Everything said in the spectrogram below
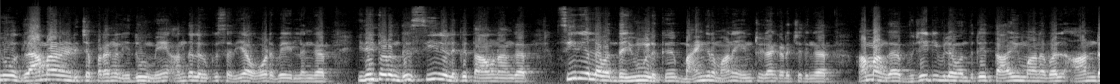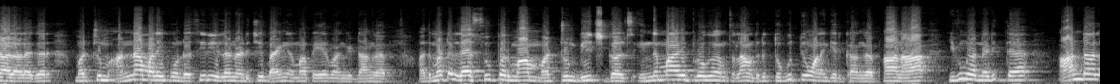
இவங்க கிளாமரா நடிச்ச படங்கள் எதுவுமே அந்த அளவுக்கு சரியா ஓடவே இல்லைங்க. இதைத் தொடர்ந்து சீரியலுக்கு தாவுனாங்க. சீரியல்ல வந்த இவங்களுக்கு பயங்கரமான என்ட்ரிலாம் கிடைச்சதுங்க. ஆமாங்க விஜய் டிவியில வந்துட்டு தாயுமானவள் ஆண்டாள் அழகர் மற்றும் அண்ணாமலை போன்ற சீரியல்லாம் நடிச்சு பயங்கரமா பெயர் வாங்கிட்டாங்க. அது மட்டும் இல்ல சூப்பர் மாம் மற்றும் பீச் கேர்ள்ஸ் இந்த மாதிரி ப்ரோக்ராம்ஸ் எல்லாம் வந்துட்டு தொகுத்தும் வழங்கியிருக்காங்க. ஆனா இவங்க நடித்த ஆண்டாள்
